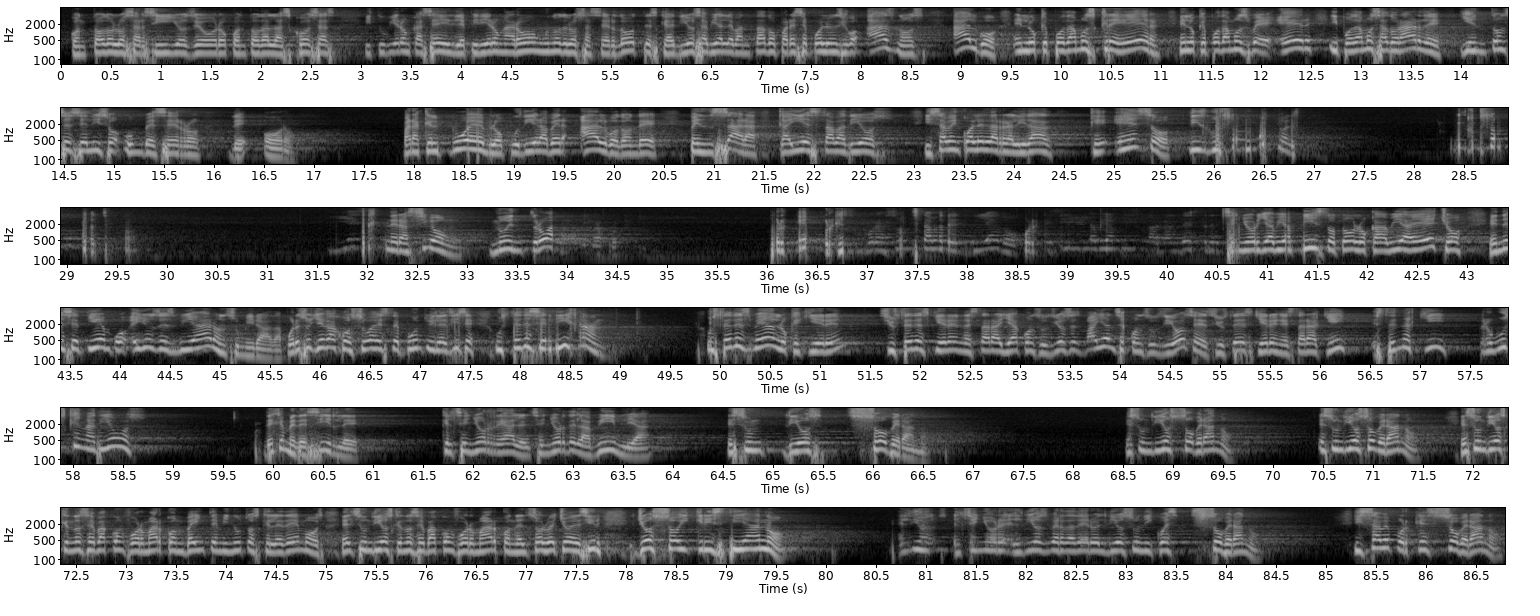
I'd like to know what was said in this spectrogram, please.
con todos los arcillos de oro, con todas las cosas, y tuvieron que hacer, y le pidieron a Aarón, uno de los sacerdotes que Dios había levantado para ese pueblo, y nos dijo, haznos algo en lo que podamos creer, en lo que podamos ver y podamos adorarle. Y entonces él hizo un becerro de oro para que el pueblo pudiera ver algo donde pensara que ahí estaba Dios. ¿Y saben cuál es la realidad? Que eso disgustó mucho al Señor. Disgustó mucho al Señor. Y esa generación no entró a la tierra ¿Por qué? Porque su corazón estaba desviado, porque si ellos habían visto la grandeza del Señor, ya habían visto todo lo que había hecho en ese tiempo, ellos desviaron su mirada. Por eso llega Josué a este punto y les dice, ustedes elijan, ustedes vean lo que quieren. Si ustedes quieren estar allá con sus dioses, váyanse con sus dioses. Si ustedes quieren estar aquí, estén aquí, pero busquen a Dios. Déjeme decirle que el Señor real, el Señor de la Biblia, es un Dios soberano. Es un Dios soberano. Es un Dios soberano. Es un Dios que no se va a conformar con 20 minutos que le demos. Es un Dios que no se va a conformar con el solo hecho de decir, yo soy cristiano. El Dios, el Señor, el Dios verdadero, el Dios único es soberano. ¿Y sabe por qué es soberano?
